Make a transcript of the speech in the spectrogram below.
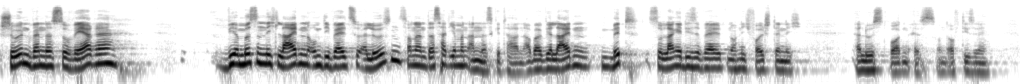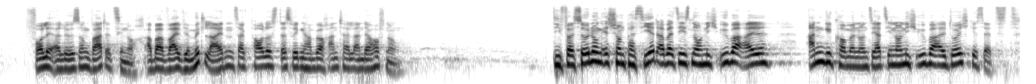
schön, wenn das so wäre. Wir müssen nicht leiden, um die Welt zu erlösen, sondern das hat jemand anders getan. Aber wir leiden mit, solange diese Welt noch nicht vollständig erlöst worden ist. Und auf diese volle Erlösung wartet sie noch. Aber weil wir mitleiden, sagt Paulus, deswegen haben wir auch Anteil an der Hoffnung. Die Versöhnung ist schon passiert, aber sie ist noch nicht überall angekommen und sie hat sich noch nicht überall durchgesetzt.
